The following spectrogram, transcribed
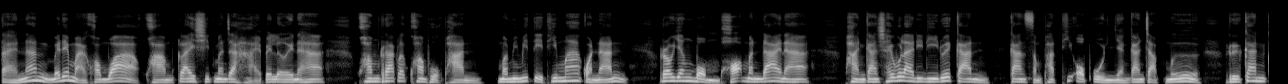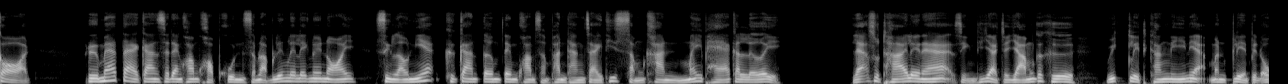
แต่นั่นไม่ได้หมายความว่าความใกล้ชิดมันจะหายไปเลยนะฮะ ความรักและความผูกพันมันมีมิติที่มากกว่านั้น เรายังบ่มเพาะมันได้นะฮะ ผ่านการใช้เวลาดีๆ ด้วยกัน การสัมผัสที่อบอุ่นอย่างการจับมือ หรือการกอด หรือแม้แต่การแสดงความขอบคุณสำหรับเรื่องเล็กๆ น้อยๆ สิ่งเหล่านี้คือการเติมเต็มความสัมพันธ์ทางใจที่สำคัญไม่แพ้กันเลย และสุดท้ายเลยนะฮะสิ่งที่อยากจะย้ำก็คือวิกฤตครั้งนี้เนี่ยมันเปลี่ยนเป็นโอ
